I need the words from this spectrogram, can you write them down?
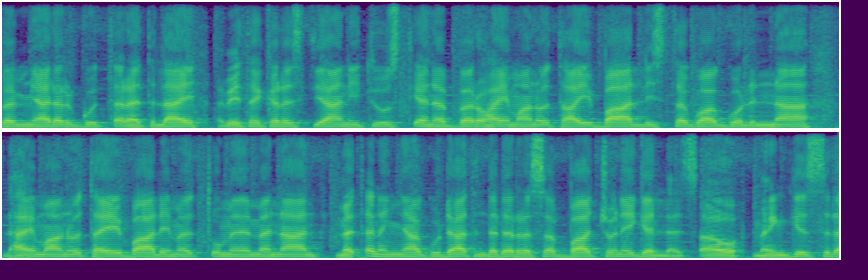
በሚያደርጉት ጥረት ላይ በቤተ ክርስቲያኒቱ ውስጥ የነበረው ሃይማኖታዊ በዓል ሊስተጓጎልና ለሃይማኖታዊ በዓል የመጡ ምዕመናን መጠነኛ ጉዳት እንደደረሰባቸው ነው የገለጸው። መንግስት ስለ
